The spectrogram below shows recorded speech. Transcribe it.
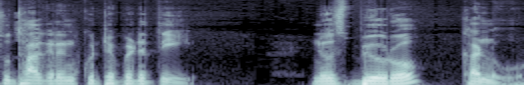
സുധാകരൻ കുറ്റപ്പെടുത്തി. News bureau Kannur.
